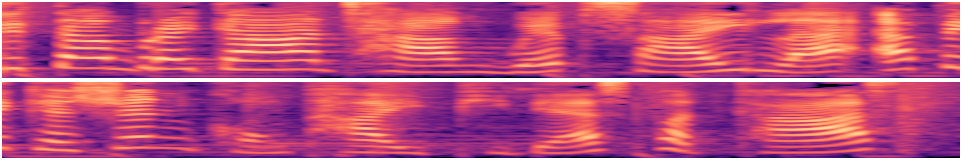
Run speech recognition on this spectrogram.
ติดตามรายการทางเว็บไซต์และแอปพลิเคชันของไทย PBS Podcast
